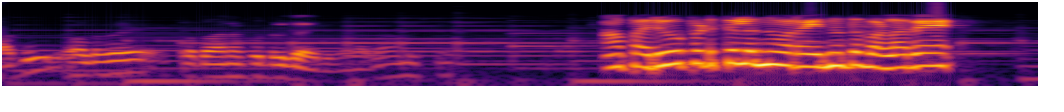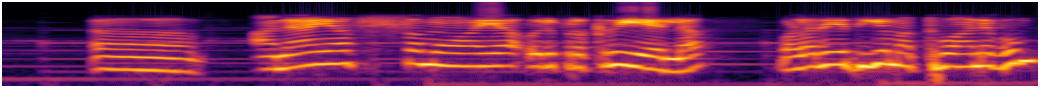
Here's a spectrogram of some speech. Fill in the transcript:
അത് വളരെ പ്രധാനപ്പെട്ട ഒരു കാര്യമാണ്. അതാണ് ആ പരുവപ്പെടുത്തൽ എന്ന് പറയുന്നത് വളരെ അനായാസമായ ഒരു പ്രക്രിയയല്ല. വളരെയധികം അധ്വാനവും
